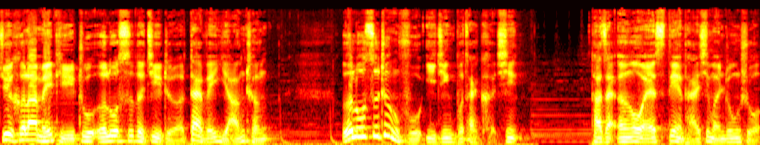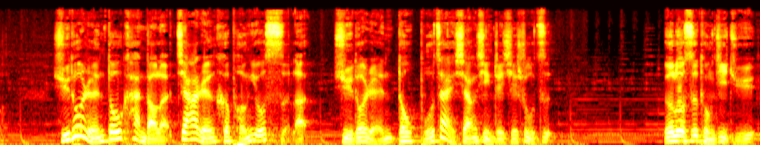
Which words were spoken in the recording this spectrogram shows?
据荷兰媒体驻俄罗斯的记者戴维扬称，俄罗斯政府已经不再可信。他在 NOS 电台新闻中说：“许多人都看到了家人和朋友死了，许多人都不再相信这些数字。”俄罗斯统计局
